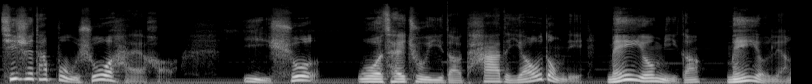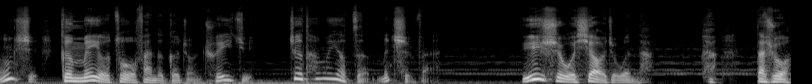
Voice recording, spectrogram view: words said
其实他不说还好，一说我才注意到他的窑洞里没有米缸，没有粮食，更没有做饭的各种炊具，这他妈要怎么吃饭？于是我笑着问他：“大叔，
